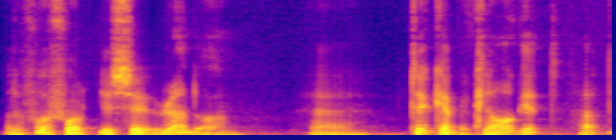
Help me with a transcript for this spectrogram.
och då får folk bli sura då. Tycker jag beklagligt. För att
